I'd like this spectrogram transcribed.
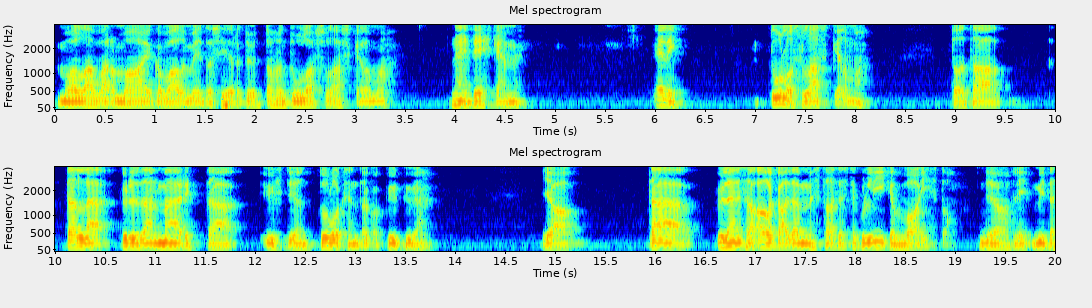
me ollaan varmaan aika valmiita siirtyä tuohon tuloslaskelmaan. Näin tehkäämme. Eli tuloslaskelma. Tota, tällä yritetään määrittää yhtiön tuloksentekokykyä. Ja tämä yleensä alkaa tämmöistä asiasta kuin liikevaihto. Joo. Eli mitä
